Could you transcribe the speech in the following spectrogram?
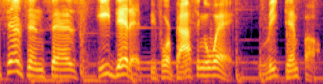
Simpson says he did it before passing away. Leaked info.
